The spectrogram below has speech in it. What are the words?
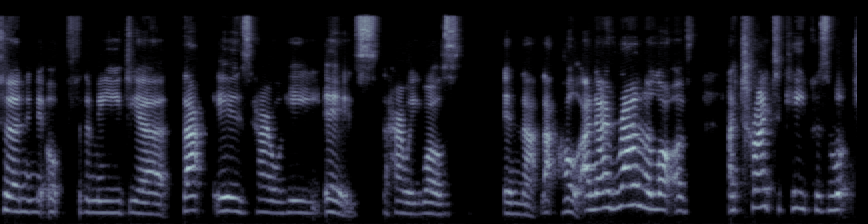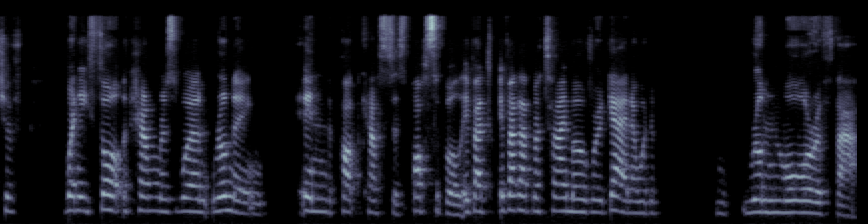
turning it up for the media. That is how he is, how he was in that that whole. And I ran a lot of. I tried to keep as much of when he thought the cameras weren't running in the podcast as possible. If I'd if I'd had my time over again, I would have run more of that.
